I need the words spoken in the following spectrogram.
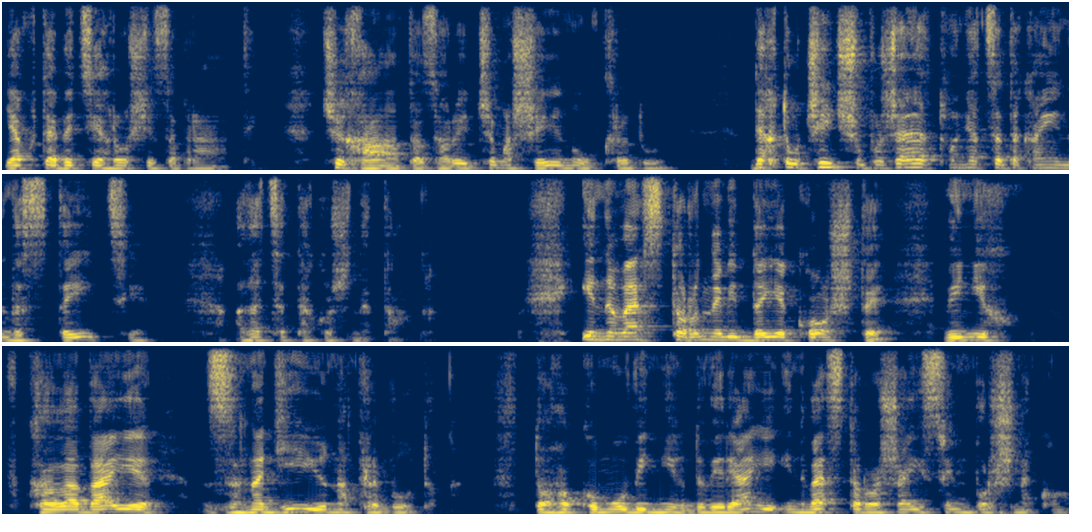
як в тебе ці гроші забрати, чи хата згорить, чи машину вкрадуть. Дехто вчить, що пожертвування це така інвестиція, але це також не так. Інвестор не віддає кошти, він їх вкладає з надією на прибуток. Того, кому він їх довіряє, інвестор вважає своїм боржником.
